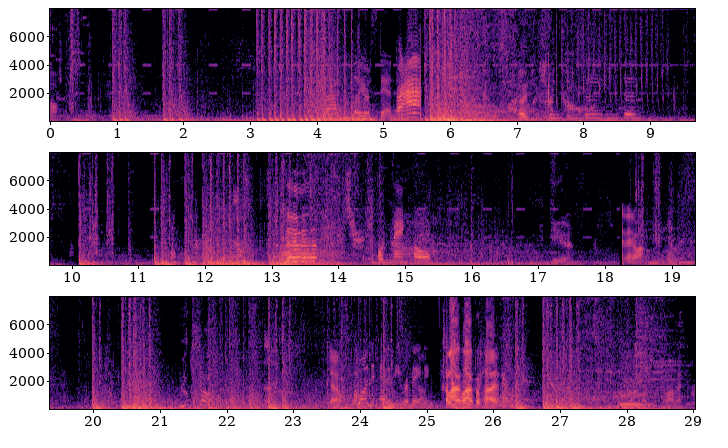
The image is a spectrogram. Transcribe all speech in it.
Oh. Last player standing. เฮ้ยผลแมงโต Here. อะไรระ อะไรของวะ One enemy remaining. ข้างล่างข้างล่างตัวท้ายอุ้ยว่าแมนยู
